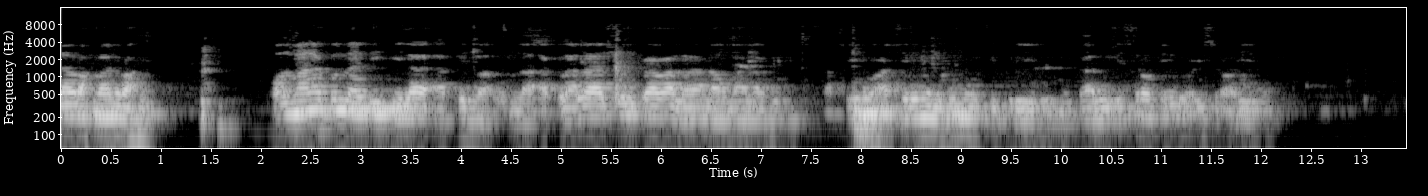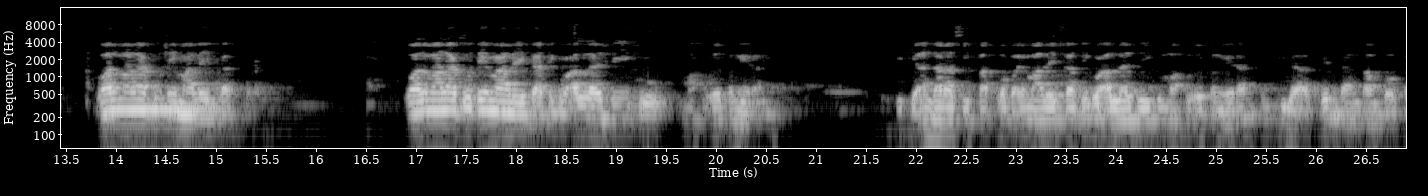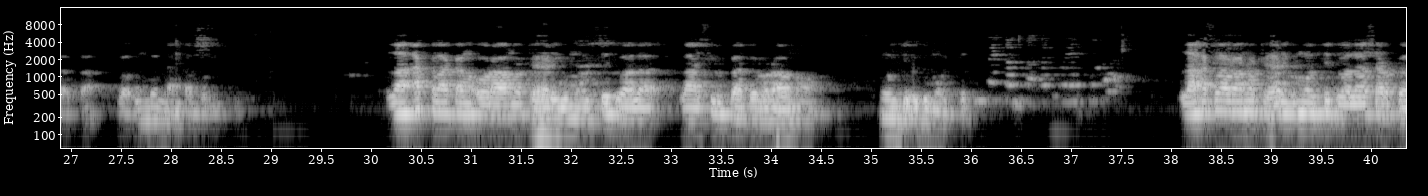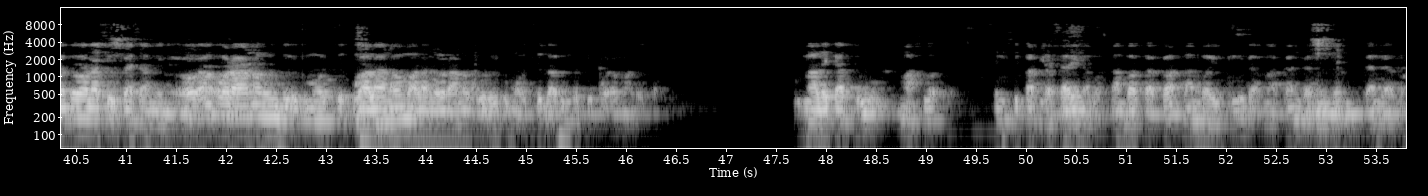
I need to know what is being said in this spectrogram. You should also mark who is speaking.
Speaker 1: Bismillahirrahmanirrahim. Wal malakul ladzi bila akin wa la aklala syurba wa la nauma lahu. Tafsiru asiru minhum jibril Mikalu israfil wa israil Wal malaku te malaikat Wal malaku te malaikat iku alladzi iku makhluk pangeran di antara sifat pokoknya malaikat itu Allah itu makhluk pangeran tidak agen dan tanpa bapak wa dan tanpa. La akla kang ora ana dari wujud wala la syurba ora ana wujud itu wujud. La akla ora ana dari wujud wala syarba wala syurba samini. Ora ana wujud itu wujud wala ana malah ora ana turu itu wujud lalu tetep ora malaikat. Malaikat itu makhluk yang sifat dasarnya apa? Tanpa bapak, tanpa ibu, tidak makan, dan minum, tidak apa.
